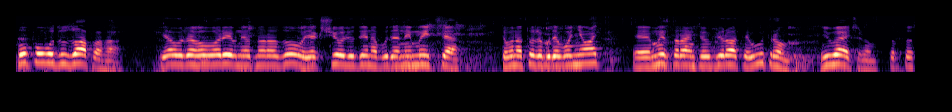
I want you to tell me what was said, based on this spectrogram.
по поводу запаха. Я вже говорив неодноразово, якщо людина буде не митися, то вона теж буде воняти. Е, Ми стараємося обирати утром і вечором. Тобто,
